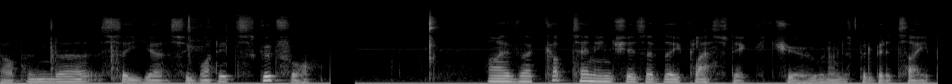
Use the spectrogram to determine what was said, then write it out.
up and uh, see uh, see what it's good for. I've cut 10 inches of the plastic tube and I've just put a bit of tape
